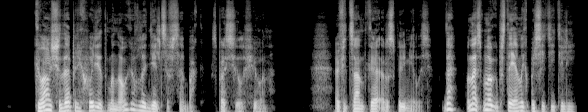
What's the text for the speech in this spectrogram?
— К вам сюда приходит много владельцев собак? — спросила Фиона. Официантка распрямилась. — Да, у нас много постоянных посетителей.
